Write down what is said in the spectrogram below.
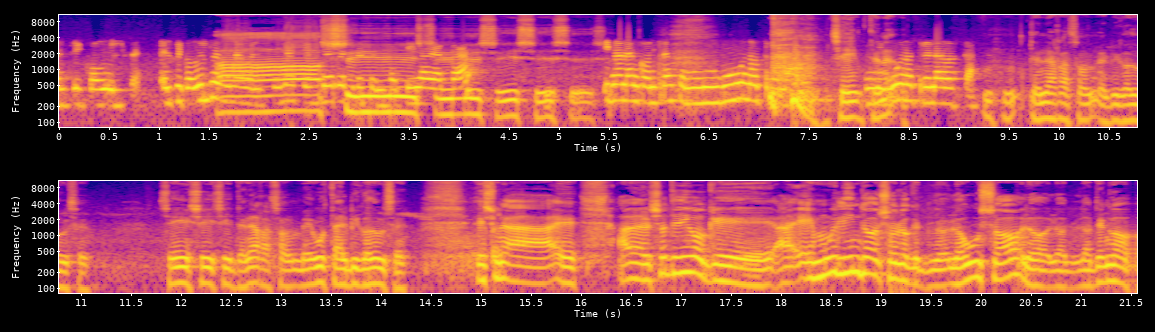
el pico dulce. El pico dulce es una Ah, golosina que es sí, representativa de acá sí, sí, sí, sí. y no la encontrás en ningún otro lado. Sí, en tenés, ningún otro lado está. tenés razón, el pico dulce. Sí, sí, sí, tenés razón, me gusta el pico dulce. Es una... eh, a ver, yo te digo que ah, es muy lindo, yo lo que lo, uso, lo, lo- lo tengo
